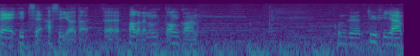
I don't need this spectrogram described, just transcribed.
tee itse asioita ö, palvelu nyt onkaan, kun lyö tyhjää.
